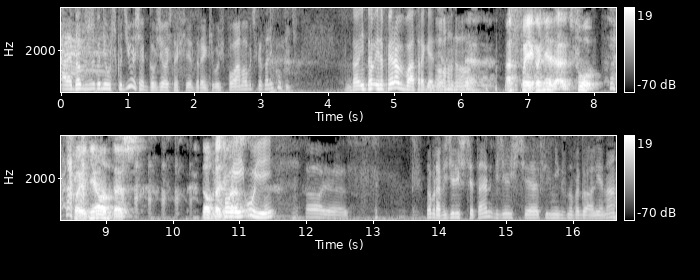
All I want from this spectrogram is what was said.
Ale dobrze, że go nie uszkodziłeś, jak go wziąłeś na chwilę do ręki, bo byś połamał, by ci kazali kupić. No i, do, i dopiero by była tragedia. No, no. A swojego nie da, tfu, swoje nie oddasz. Dobra, Twojej nieważne. UI O Jezus. Dobra, widzieliście ten? Widzieliście filmik z nowego Aliena?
